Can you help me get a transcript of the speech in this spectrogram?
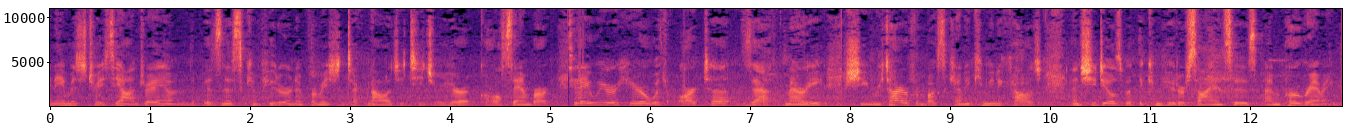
name is Tracy Andre. I'm the Business, Computer, and Information Technology teacher here at Carl Sandburg. Today we are here with Arta Szathmary. She retired from Bucks County Community College and she deals with the computer sciences and programming.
